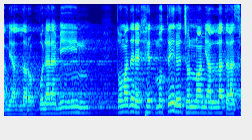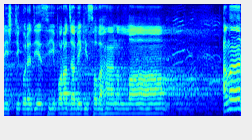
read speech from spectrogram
আমি আল্লাহ রব্বুল আলমিন, তোমাদের খেদমতের জন্য আমি আল্লাহ তারা সৃষ্টি করে দিয়েছি পরা যাবে কি? সোবাহান আমার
